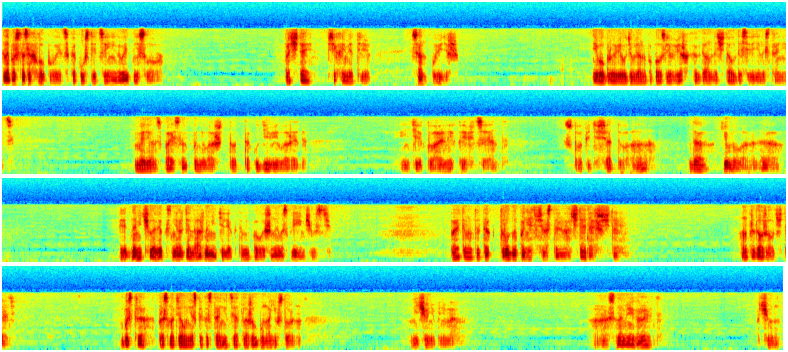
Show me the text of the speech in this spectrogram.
Она просто захлопывается, как устрица, и не говорит ни слова. Прочитай психометрию, сам увидишь. Его брови удивленно поползли вверх, когда он дочитал до середины страницы. Мэриан Спайсер поняла, что так удивило Реда. Интеллектуальный коэффициент 152. А, да, кивнула она, да. Перед нами человек с неординарным интеллектом и повышенной восприимчивостью. Поэтому-то так трудно понять все остальное. Читай дальше, читай. Он продолжал читать. Быстро просмотрел несколько страниц и отложил бумаги в сторону. Ничего не понимаю. Она с нами играет? Почему?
